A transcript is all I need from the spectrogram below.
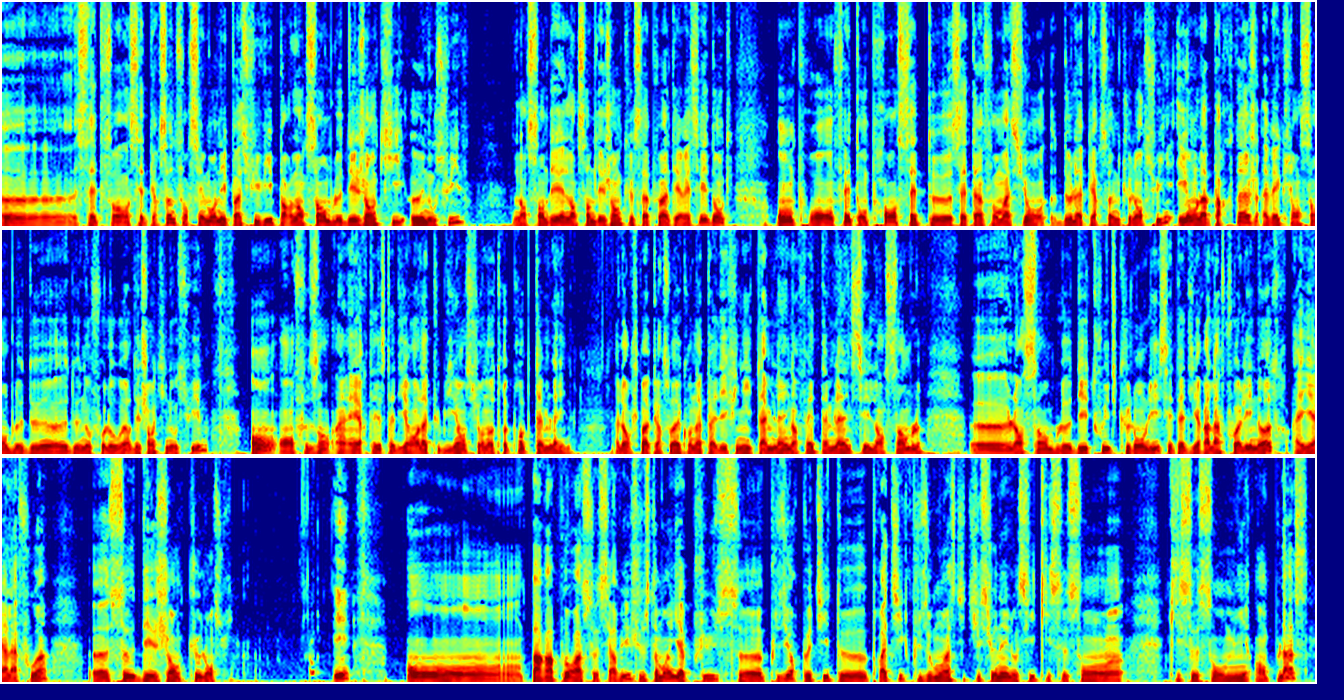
cette, cette personne forcément n'est pas suivie par l'ensemble des gens qui eux nous suivent l'ensemble des, gens que ça peut intéresser. Donc, on, en fait, on prend cette, euh, cette information de la personne que l'on suit et on la partage avec l'ensemble de, nos followers, des gens qui nous suivent, en, faisant un RT, c'est-à-dire en la publiant sur notre propre timeline. Alors je m'aperçois qu'on n'a pas défini timeline. En fait, timeline c'est l'ensemble, euh, des tweets que l'on lit, c'est-à-dire à la fois les nôtres et à la fois euh, ceux des gens que l'on suit. Et par rapport à ce service, justement, il y a plus, euh, plusieurs petites euh, pratiques plus ou moins institutionnelles aussi qui se sont, euh, qui se sont en place.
